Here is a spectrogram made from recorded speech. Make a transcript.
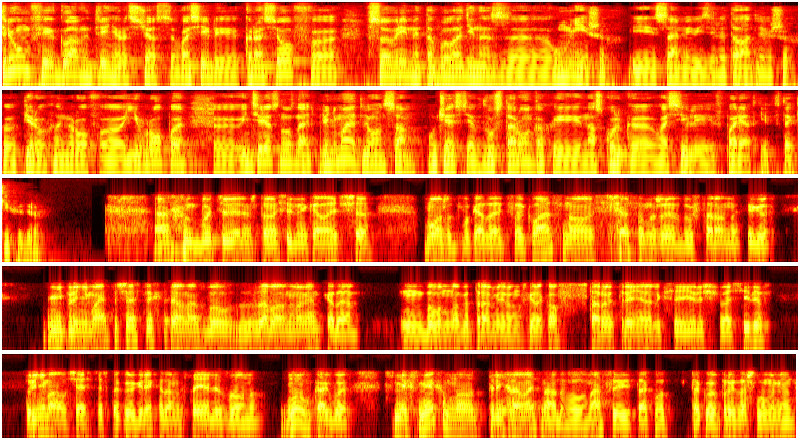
Триумфе главный тренер сейчас Василий Карасев. Э, в свое время это был один из э, умнейших и сами видели талантливейших первых номеров Европы. Интересно узнать, принимает ли он сам участие в двусторонках и насколько Василий в порядке в таких играх? Будьте уверены, что Василий Николаевич еще может показать свой класс, но сейчас он уже в двухсторонних играх не принимает участие, хотя у нас был забавный момент, когда было много травмированных игроков. Второй тренер Алексей Юрьевич Васильев принимал участие в такой игре, когда мы стояли зону. Ну, как бы смех смехом, но тренировать надо было нас, и так вот такой произошел момент.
